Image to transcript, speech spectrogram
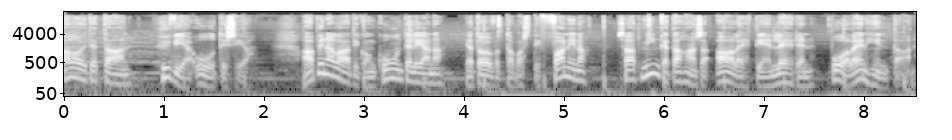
Aloitetaan, hyviä uutisia. Apinalaatikon kuuntelijana ja toivottavasti fanina saat minkä tahansa A-lehtien lehden puoleen hintaan.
